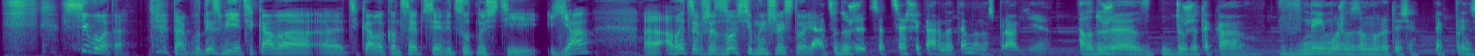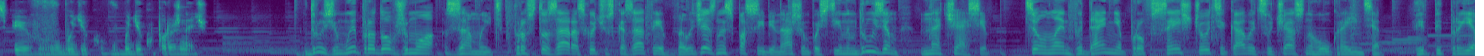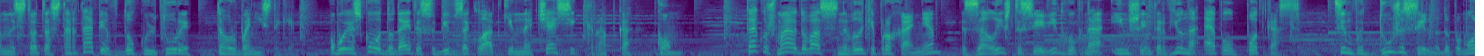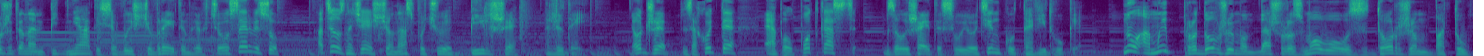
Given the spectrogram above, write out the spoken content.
Всього-то. Так, в буддизмі є цікава е, цікава концепція відсутності я, е, але це вже зовсім інша історія. Це дуже це це шикарна тема, насправді, але дуже дуже така в неї можна зануритися, як в принципі в будь-яку в будь-яку порожнечу. Друзі, ми продовжимо за мить. Просто зараз хочу сказати величезне спасибі нашим постійним друзям на часі. Це онлайн-видання про все, що цікавить сучасного українця від підприємництва та стартапів до культури та урбаністики. Обов'язково додайте собі в закладки на часі.ком. Також маю до вас невелике прохання залиште свій відгук на інше інтерв'ю на Apple Podcasts. Цим ви дуже сильно допоможете нам піднятися вище в рейтингах цього сервісу а це означає, що нас почує більше людей. Отже, заходьте Apple Podcast, залишайте свою оцінку та відгуки. Ну а ми продовжуємо нашу розмову з Доржем Бату.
